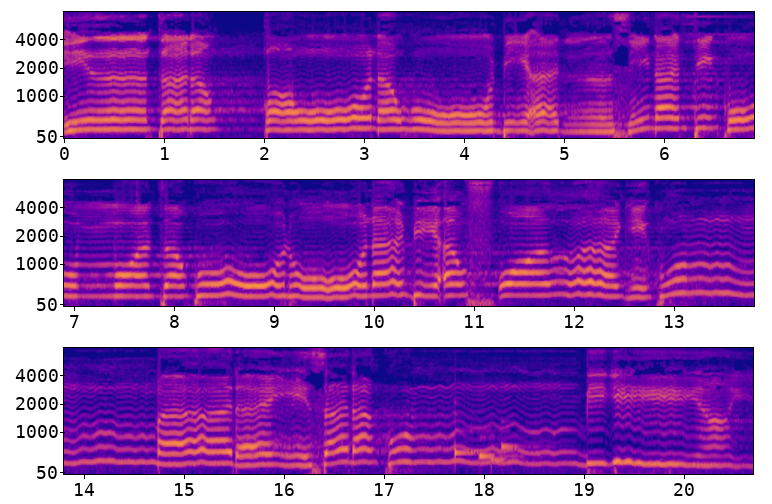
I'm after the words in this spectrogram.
إن تلقونه بألسنتكم وتقولون بأفواهكم ما ليس لكم به علم.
